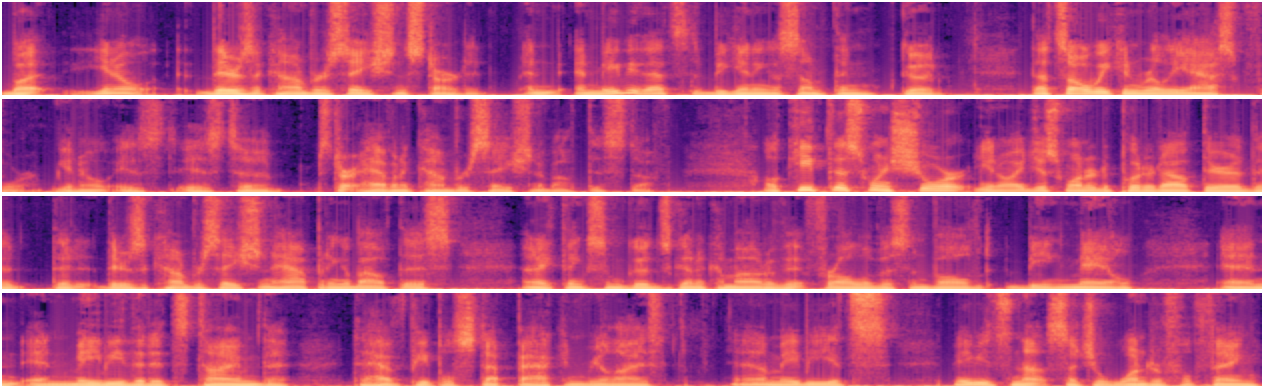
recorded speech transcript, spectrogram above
But you know, there's a conversation started, and and maybe that's the beginning of something good. That's all we can really ask for, you know, is is to start having a conversation about this stuff. I'll keep this one short. You know, I just wanted to put it out there that that there's a conversation happening about this, and I think some good's going to come out of it for all of us involved being male, and and maybe that it's time to to have people step back and realize, yeah, maybe it's maybe it's not such a wonderful thing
